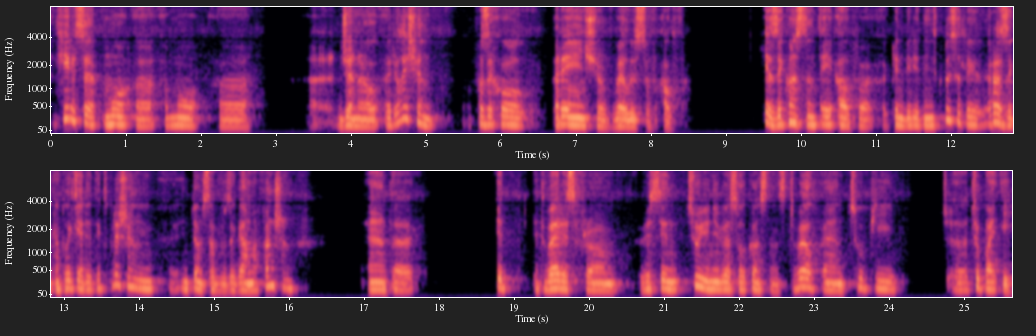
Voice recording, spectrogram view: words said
And here is a more, uh, a more uh, general relation for the whole range of values of alpha. Yes, the constant A alpha can be written explicitly, rather complicated expression in terms of the gamma function. And uh, it, it varies from within two universal constants, 12 and 2p, uh, 2 pi e,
